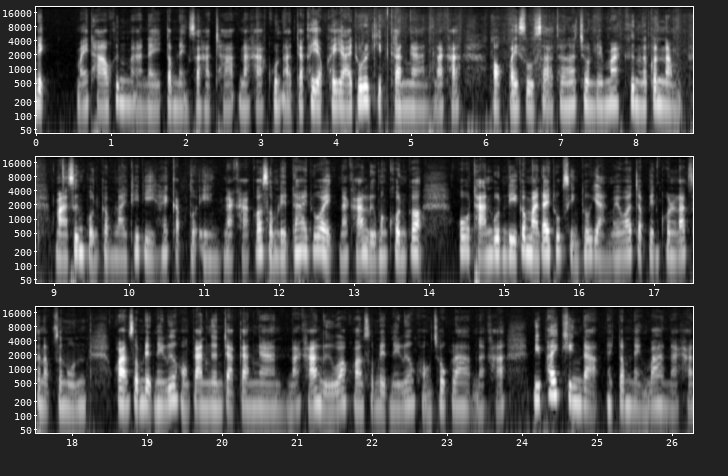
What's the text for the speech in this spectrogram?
เด็ก ไม้เท้าขึ้นมาในตำแหน่งสหัชชะนะคะ คุณอาจจะขยับขยายธุรกิจการงานนะคะ ออกไปสู่สาธารณชนได้มากขึ้น แล้วก็นำมาซึ่งผลกำไรที่ดีให้กับตัวเองนะคะ ก็สำเร็จได้ด้วยนะคะ หรือบางคนก็โอ้ฐานบุญดีก็มาได้ทุกสิ่งทุกอย่างไม่ว่าจะเป็นคนรักสนับสนุน ความสำเร็จในเรื่องของการเงินจากการงานนะคะ หรือว่าความสำเร็จในเรื่องของโชคลาภนะคะ มีไพ่คิงดาบในตำแหน่งบ้านนะคะ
